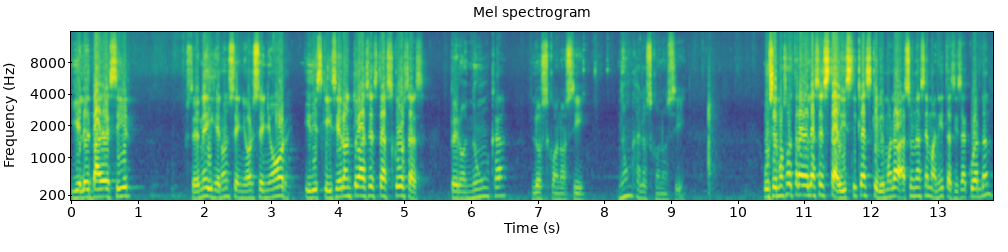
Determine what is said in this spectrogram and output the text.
y Él les va a decir, ustedes me dijeron Señor, Señor, y dice que hicieron todas estas cosas, pero nunca los conocí, nunca los conocí. Usemos otra de las estadísticas que vimos hace unas semanitas, ¿sí se acuerdan?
